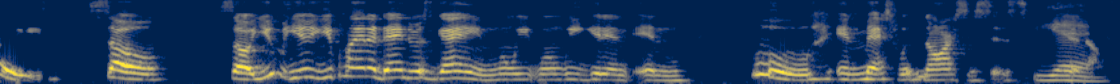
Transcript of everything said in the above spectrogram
so so you you you playing a dangerous game when we when we get in in ooh in mesh with narcissists. Yes. you know?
